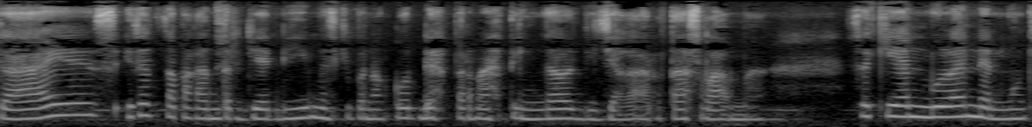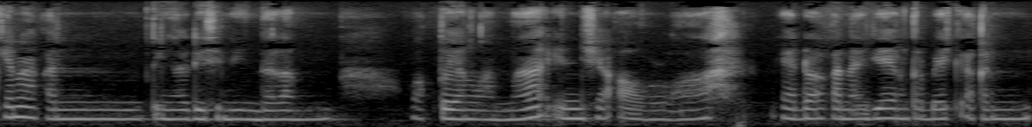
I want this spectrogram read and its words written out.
guys, itu tetap akan terjadi meskipun aku udah pernah tinggal di Jakarta selama sekian bulan dan mungkin akan tinggal di sini dalam waktu yang lama. Insya Allah, ya doakan aja yang terbaik akan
